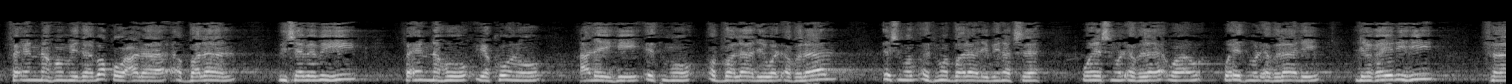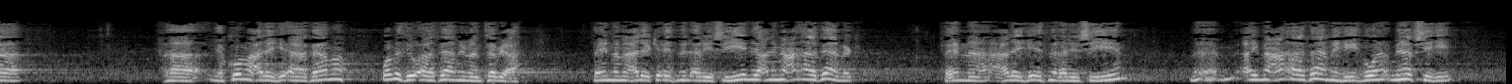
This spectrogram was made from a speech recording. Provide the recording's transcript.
فإنهم إذا بقوا على الضلال بسببه فإنه يكون عليه إثم الضلال والإضلال اسم إثم الضلال بنفسه واسم الإضلال وإثم الإضلال لغيره ف فيكون عليه آثامه ومثل آثام من تبعه. فإنما عليك إثم الأريسيين يعني مع آثامك. فإن عليه إثم الأريسيين أي مع آثامه هو بنفسه.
